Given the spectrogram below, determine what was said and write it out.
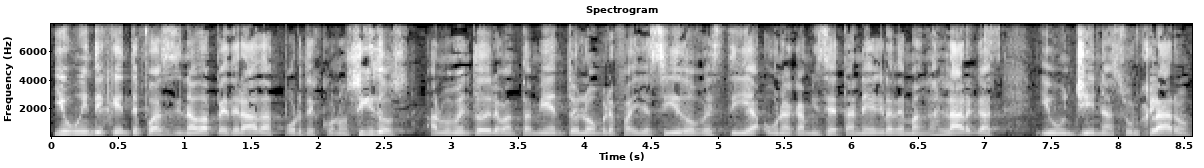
y un indigente fue asesinado a pedradas por desconocidos. Al momento del levantamiento, el hombre fallecido vestía una camiseta negra de mangas largas y un jean azul claro.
